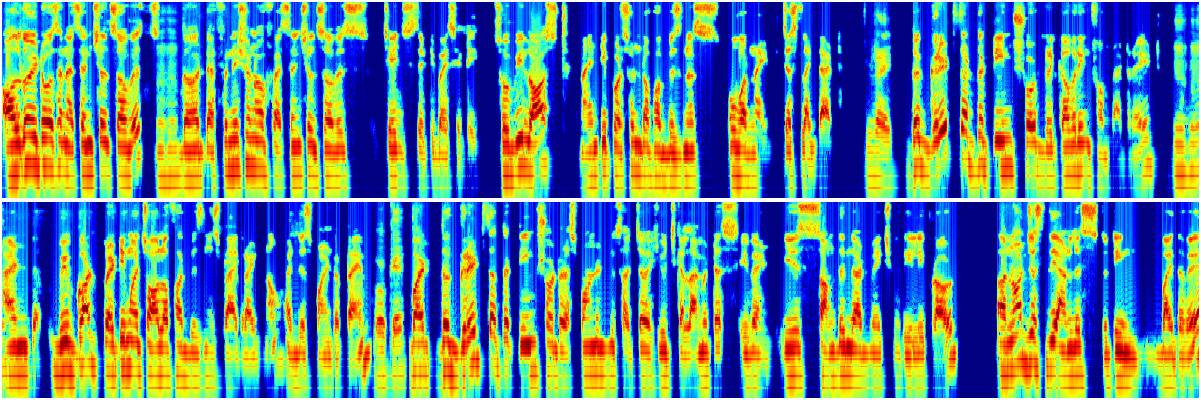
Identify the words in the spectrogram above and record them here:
Although it was an essential service, Mhm. the definition of essential service changed city by city. So we lost 90% of our business overnight, just like that. Right. The grit that the team showed recovering from that, right? Mm-hmm. And we've got pretty much all of our business back right now at this point of time. Okay. But the grit that the team showed responding to such a huge calamitous event is something that makes me really proud. Uh, not just the analysts, the team, by the way.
